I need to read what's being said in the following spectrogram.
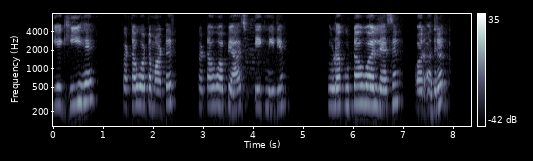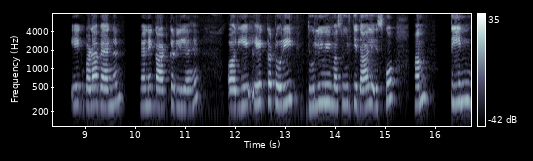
ये घी है, कटा हुआ टमाटर, कटा हुआ प्याज, एक मीडियम थोड़ा कूटा हुआ लहसुन और अदरक, एक बड़ा बैंगन मैंने काट कर लिया है और ये एक कटोरी धुली हुई मसूर की दाल, इसको हम तीन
